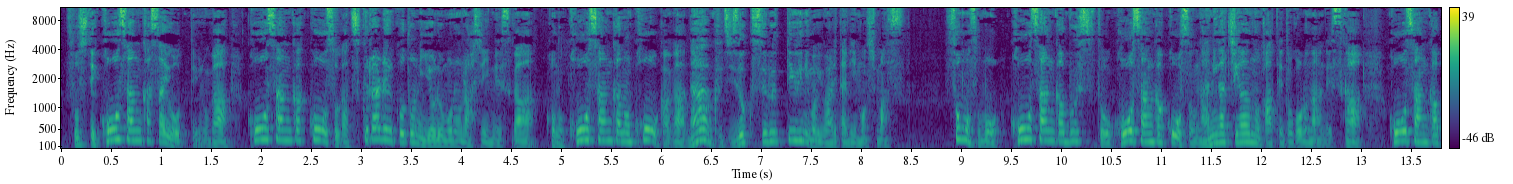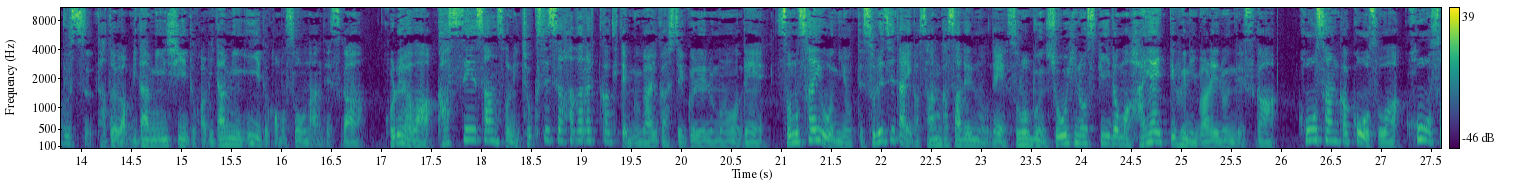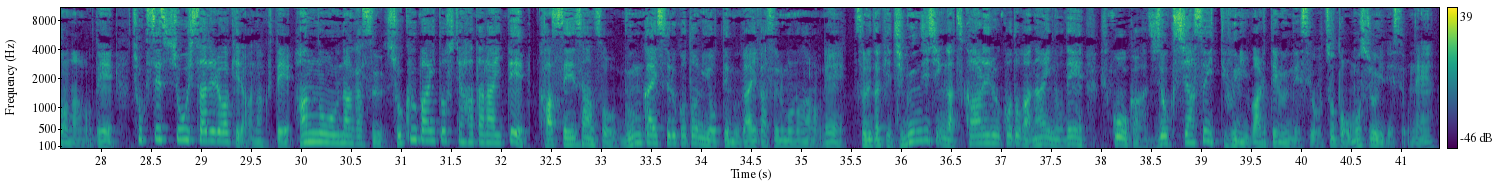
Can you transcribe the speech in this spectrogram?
そして抗酸化作用っていうのが、抗酸化酵素が作られることによるものらしいんですが、この抗酸化の効果が長く持続するっていう風にも言われたりもします。そもそも抗酸化物質と抗酸化酵素何が違うのかってところなんですが、抗酸化物質、例えばビタミン C とかビタミン E とかもそうなんですが、これらは活性酸素に直接働きかけて無害化してくれるもので、その作用によってそれ自体が酸化されるので、その分消費のスピードも速いっていう風に言われるんですが、抗酸化酵素は酵素なので、直接消費されるわけではなくて、反応を促す触媒として働いて、活性酸素を分解することによって無害化するものなので、それだけ自分自身が使われることがないので、効果が持続しやすいっていう風に言われてるんですよ。ちょっと面白いですよね。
